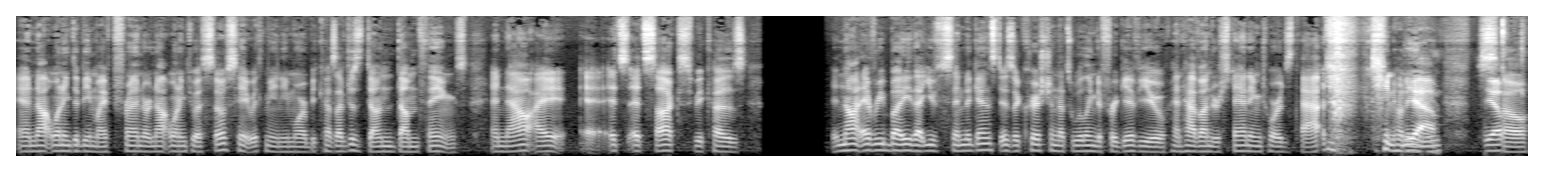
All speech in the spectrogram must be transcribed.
and not wanting to be my friend or not wanting to associate with me anymore because I've just done dumb things. And now I it's it sucks because not everybody that you've sinned against is a Christian that's willing to forgive you and have understanding towards that. Do you know what Yeah. I mean? Yep. So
